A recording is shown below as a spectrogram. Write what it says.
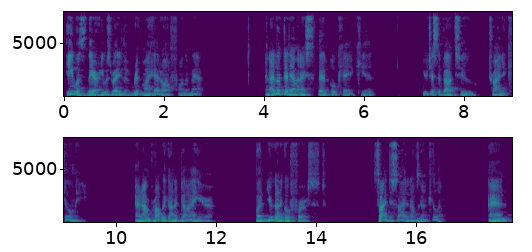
He was there. He was ready to rip my head off on the mat. And I looked at him and I said, Okay, kid, you're just about to try to kill me. And I'm probably going to die here, but you're going to go first. So I decided I was going to kill him. And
